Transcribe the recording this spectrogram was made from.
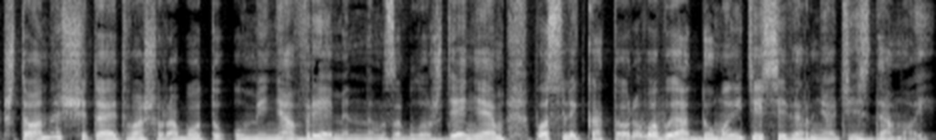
что она считает вашу работу у меня временным заблуждением, после которого вы одумаетесь и вернетесь домой.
